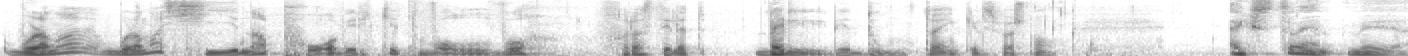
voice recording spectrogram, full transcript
Hvordan har, hvordan har Kina påvirket Volvo, for å stille et veldig dumt og enkelt spørsmål? Ekstremt mye.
